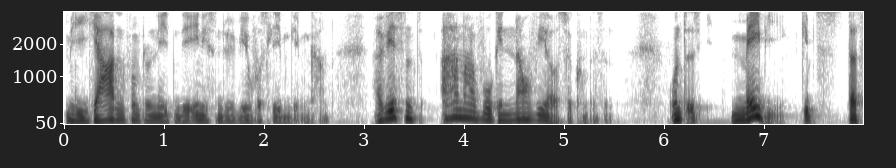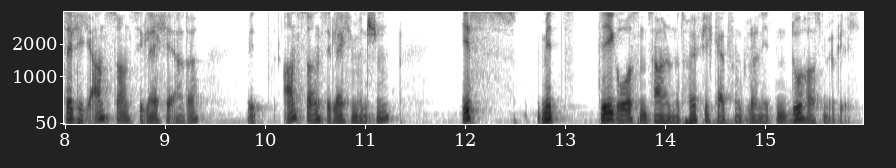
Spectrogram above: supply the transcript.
Milliarden von Planeten, die ähnlich sind wie wir, wo es Leben geben kann. Aber wir sind einer, wo genau wir ausgekommen sind. Und es, maybe gibt es tatsächlich eins zu eins die gleiche Erde, mit eins zu eins die gleichen Menschen, ist mit den großen Zahlen und Häufigkeit von Planeten durchaus möglich.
